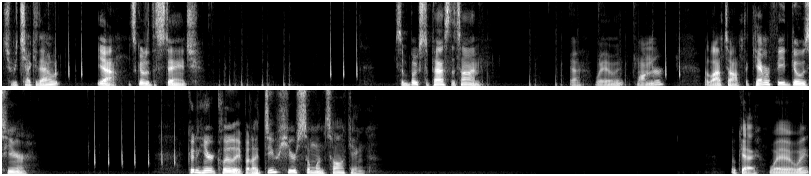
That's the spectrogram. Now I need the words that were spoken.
Should we check it out? Yeah, let's go to the stage. Some books to pass the time. Yeah, wait, wait, monitor? A laptop. The camera feed goes here. Couldn't hear it clearly, but I do hear someone talking. Okay, wait, wait.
